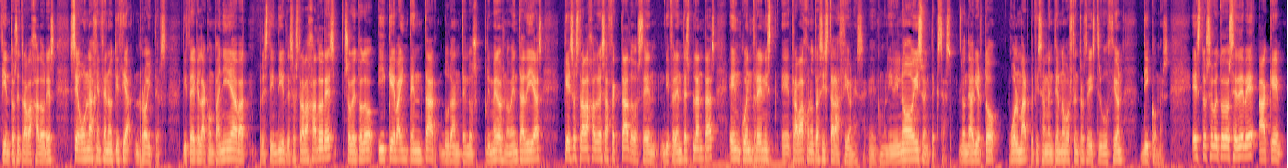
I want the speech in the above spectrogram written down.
cientos de trabajadores, según la agencia de noticia Reuters. Dice que la compañía va a prescindir de esos trabajadores, sobre todo, y que va a intentar durante los primeros 90 días que esos trabajadores afectados en diferentes plantas encuentren eh, trabajo en otras instalaciones, eh, como en Illinois o en Texas, donde ha abierto Walmart precisamente nuevos centros de distribución de e-commerce. Esto sobre todo se debe a que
